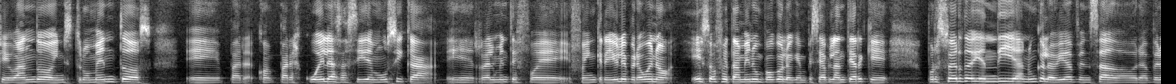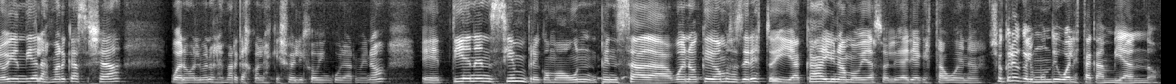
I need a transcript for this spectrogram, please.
llevando instrumentos eh, para, para, escuelas así de música, eh, realmente fue, fue increíble, pero bueno, eso fue también un poco lo que empecé a plantear, que por suerte hoy en día, nunca lo había pensado ahora, pero hoy en día las marcas ya bueno, al menos las marcas con las que yo elijo vincularme, ¿no? Eh, tienen siempre como un pensada, bueno, ok, vamos a hacer esto y acá hay una movida solidaria que está buena. Yo creo que el mundo igual está cambiando.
